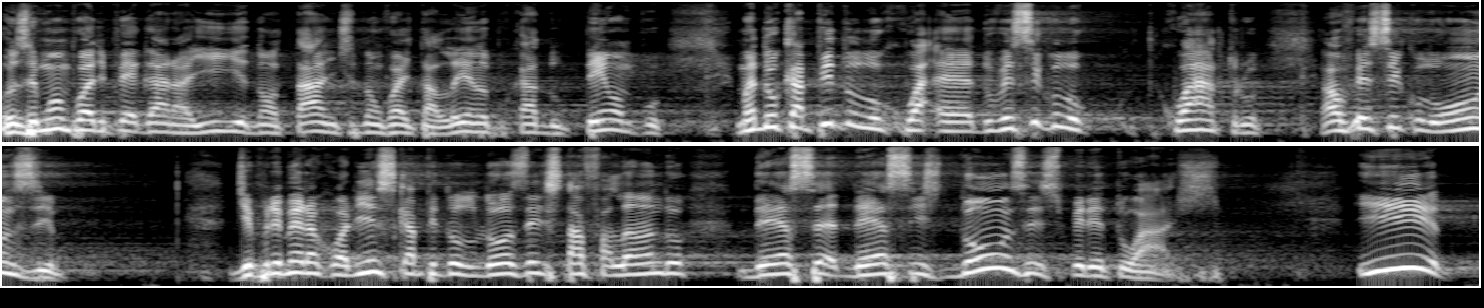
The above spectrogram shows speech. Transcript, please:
os irmãos podem pegar aí e notar, a gente não vai estar lendo por causa do tempo, mas do capítulo, é, do versículo 4 ao versículo 11, de 1 Coríntios, capítulo 12, ele está falando dessa, desses dons espirituais. E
